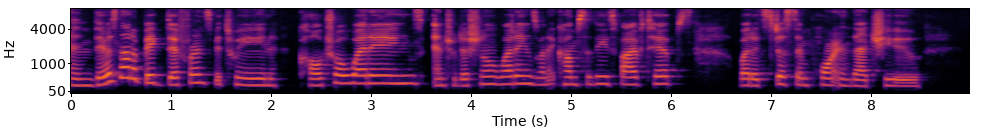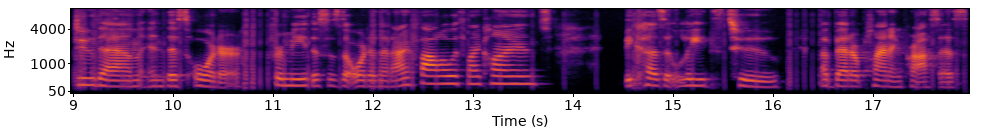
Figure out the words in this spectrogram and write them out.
And there's not a big difference between cultural weddings and traditional weddings when it comes to these five tips, but it's just important that you do them in this order. For me, this is the order that I follow with my clients because it leads to a better planning process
